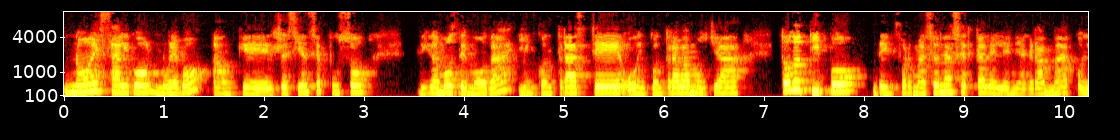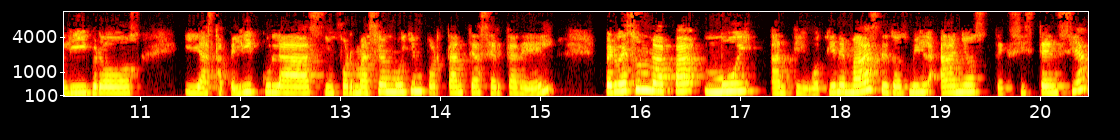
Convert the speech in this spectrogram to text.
no es algo nuevo, aunque recién se puso digamos, de moda y encontraste o encontrábamos ya todo tipo de información acerca del enneagrama con libros y hasta películas, información muy importante acerca de él, pero es un mapa muy antiguo, tiene más de 2.000 años de existencia,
